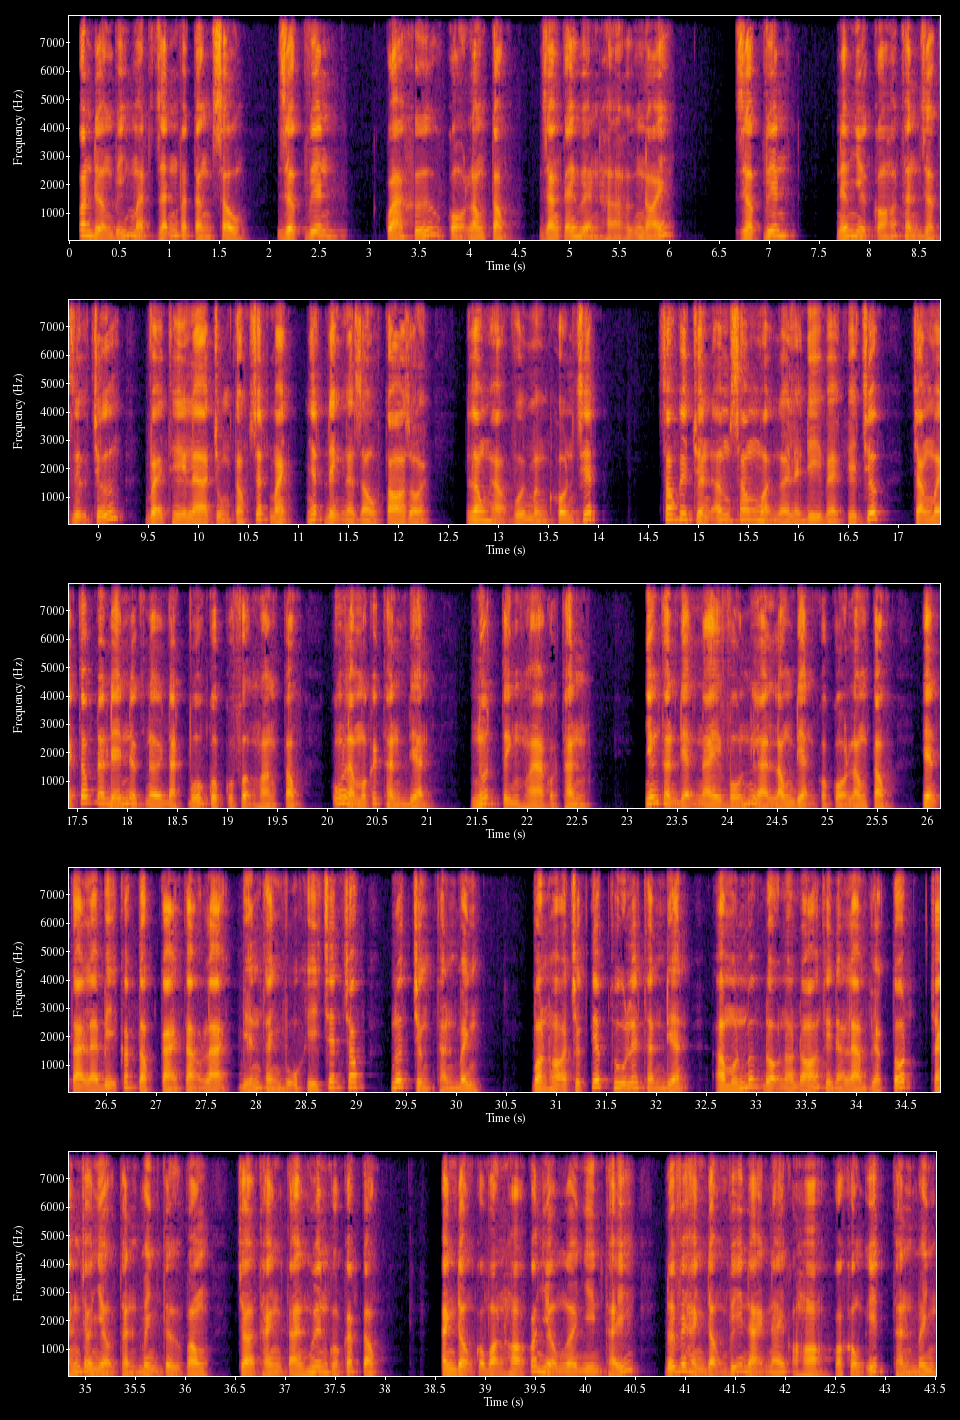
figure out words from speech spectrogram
Con đường bí mật dẫn vào tầng sâu, dược viên, quá khứ cổ Long tộc, Giang Thế Huyền hờ hững nói. Dược viên, nếu như có thần dược dự trữ, vậy thì là chủng tộc rất mạnh, nhất định là giàu to rồi. Long Hạo vui mừng khôn xiết. Sau khi truyền âm xong mọi người lại đi về phía trước, chẳng mấy tốc đã đến được nơi đặt bố cục của Phượng Hoàng tộc, cũng là một cái thần điện, nuốt tinh hoa của thần. Những thần điện này vốn là long điện của cổ long tộc, hiện tại lại bị các tộc cải tạo lại, biến thành vũ khí chết chóc, nuốt chửng thần minh. Bọn họ trực tiếp thu lấy thần điện, ở một mức độ nào đó thì đã làm việc tốt, tránh cho nhiều thần minh tử vong, trở thành tài nguyên của các tộc. Hành động của bọn họ có nhiều người nhìn thấy, đối với hành động vĩ đại này của họ có không ít thần minh.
